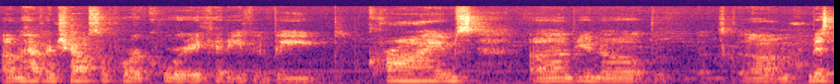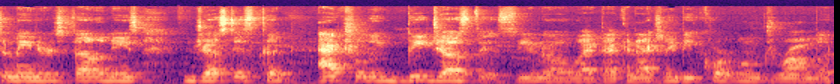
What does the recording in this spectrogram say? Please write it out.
um, having child support court. It could even be crimes. Um, you know, um, misdemeanors, felonies, justice could actually be justice. You know, like that can actually be courtroom drama.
